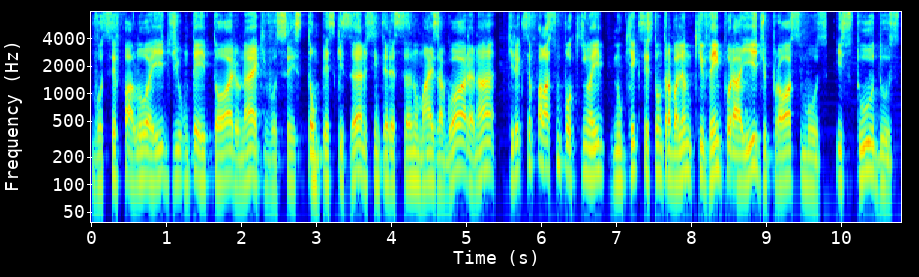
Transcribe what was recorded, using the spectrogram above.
você falou aí de um território, né, que vocês estão pesquisando, se interessando mais agora, né? Queria que você falasse um pouquinho aí no que, que vocês estão trabalhando, que vem por aí de próximos estudos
